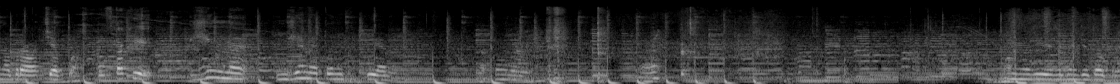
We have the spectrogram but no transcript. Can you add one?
nabrała ciepła. Bo w takie zimne ziemię to nie kupujemy. Napełniamy. No. Mam nadzieję, że będzie dobra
